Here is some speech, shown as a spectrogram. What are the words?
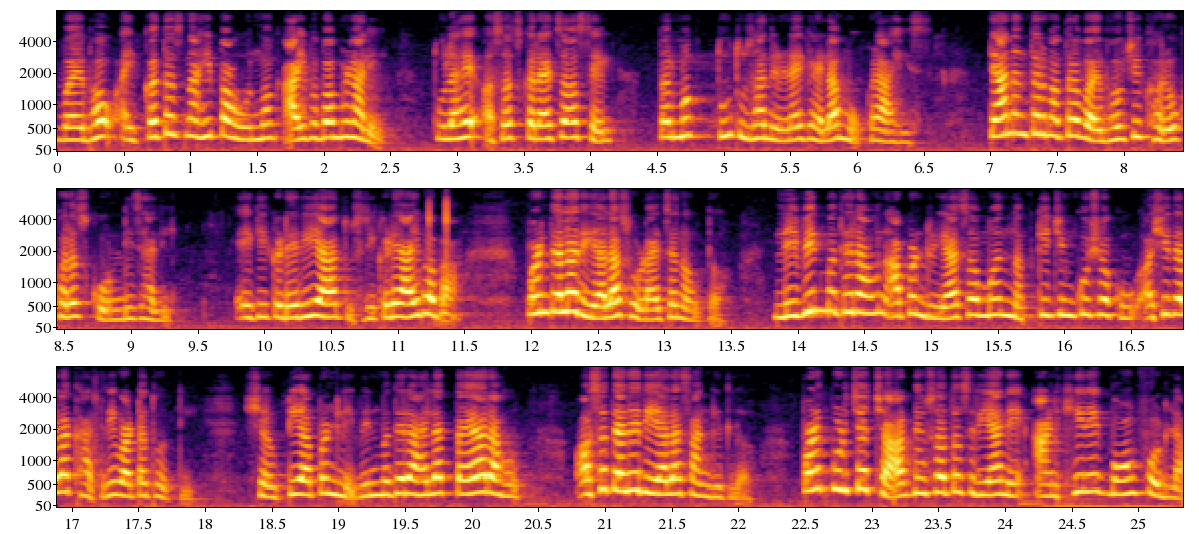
वैभव ऐकतच नाही पाहून मग आईबाबा म्हणाले तुला हे असंच करायचं असेल तर मग तू तुझा निर्णय घ्यायला मोकळा आहेस. त्यानंतर मात्र वैभवची खरोखरच कोंडी झाली. एकीकडे रिया दुसरीकडे आईबाबा. पण त्याला रियाला सोडायचं नव्हतं. लिव्ह इनमध्ये राहून आपण रियाचं मन नक्की जिंकू शकू अशी त्याला खात्री वाटत होती. शेवटी आपण लिव्ह इनमध्ये राहायला तयार आहोत असं त्याने रियाला सांगितलं. पण पुढच्या चार दिवसातच रियाने आणखीन एक बॉम्ब फोडला.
